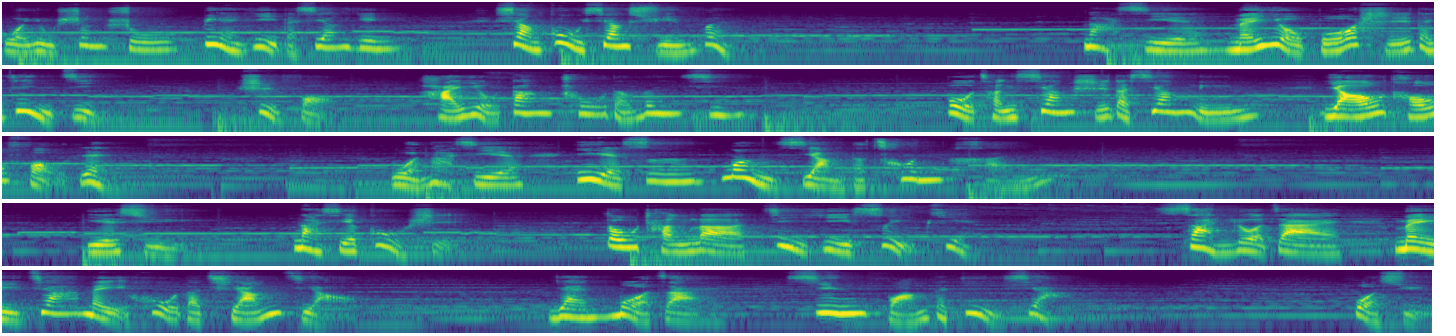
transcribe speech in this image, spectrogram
我用生疏变异的乡音，向故乡询问：那些没有薄石的印记，是否还有当初的温馨？不曾相识的乡邻，摇头否认。我那些夜思梦想的村痕，也许那些故事都成了记忆碎片，散落在每家每户的墙角，淹没在新房的地下，或许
